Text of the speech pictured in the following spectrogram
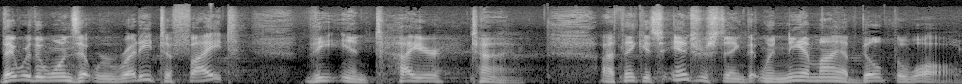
They were the ones that were ready to fight the entire time. I think it's interesting that when Nehemiah built the wall,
